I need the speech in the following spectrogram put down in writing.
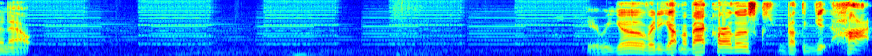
Down and out. Here we go. Ready got my back, Carlos? Because we're about to get hot.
